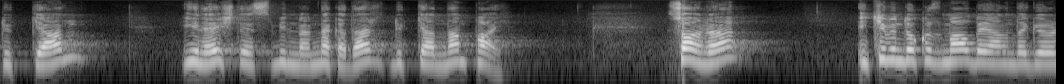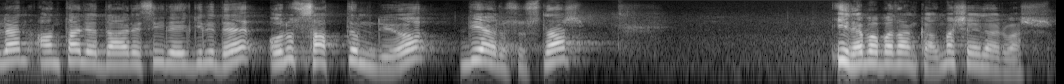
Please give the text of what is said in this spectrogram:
dükkan, Yine işte bilmem ne kadar dükkandan pay. Sonra 2009 mal beyanında görülen Antalya dairesi ile ilgili de onu sattım diyor. Diğer hususlar yine babadan kalma şeyler var.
